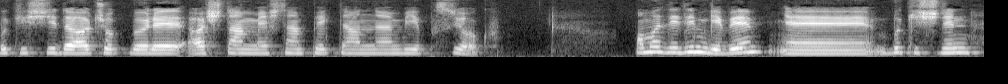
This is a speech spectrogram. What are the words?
Bu kişi daha çok böyle aştan meşten pek de anlayan bir yapısı yok. Ama dediğim gibi bu kişinin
